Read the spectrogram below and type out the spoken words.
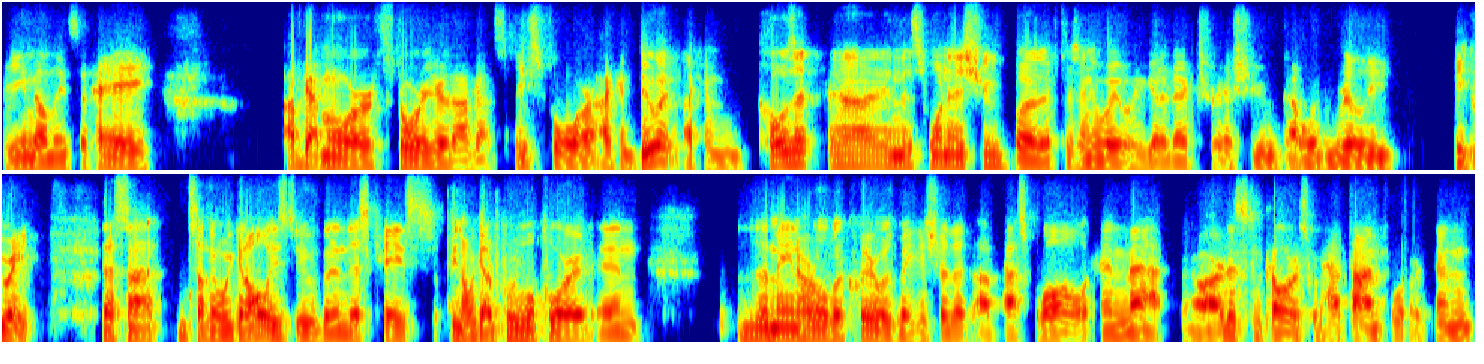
he emailed me and said, "Hey, I've got more story here that I've got space for. I can do it. I can close it uh, in this one issue, but if there's any way we could get an extra issue, that would really be great." That's not something we can always do, but in this case, you know, we got approval for it, and the main hurdle to clear was making sure that uh, Pasqual and Matt, our artists and colorists, would have time for it, and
